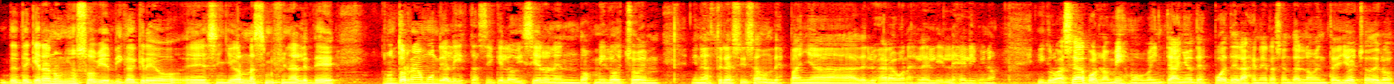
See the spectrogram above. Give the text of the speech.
desde que eran Unión Soviética, creo, eh, sin llegar a unas semifinales de un torneo mundialista. Así que lo hicieron en 2008 en, en Austria-Suiza, donde España de Luis Aragones les, eliminó. Y Croacia, pues lo mismo, 20 años después de la generación del 98, de los,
